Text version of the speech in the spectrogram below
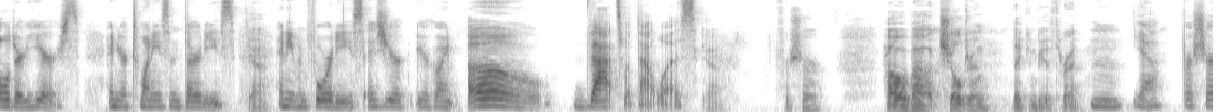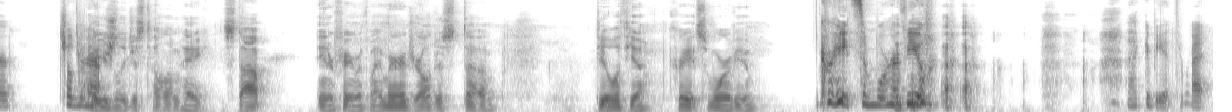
older years in your 20s and 30s yeah and even 40s as you're you're going, "Oh, that's what that was." Yeah. For sure how about children they can be a threat Mm, yeah, for sure. Children I are usually just tell them, "Hey, stop interfering with my marriage, or I'll just uh, deal with you, create some more of you." create some more of you. that could be a threat.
